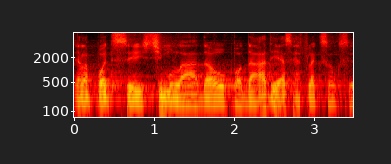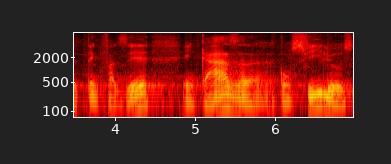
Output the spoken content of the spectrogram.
ela pode ser estimulada ou podada, e essa reflexão que você tem que fazer em casa, com os filhos,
